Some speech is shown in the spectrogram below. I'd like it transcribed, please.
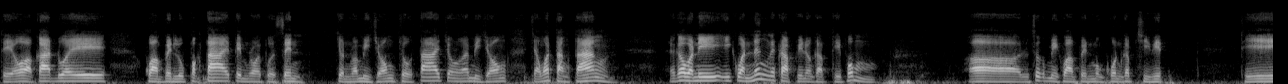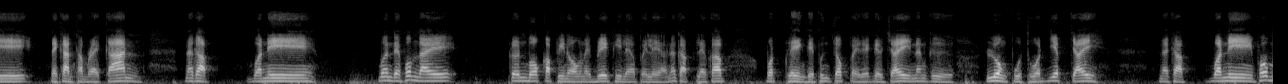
ที่ออกอากาศด้วยความเป็นลูกปักใต้เต็มร้อยเปอร์เซ็นต์จนว่ามีช่องโจใต้จนว่ามีช่องจังหวัดต่างๆแล้วก็วันนี้อีกวันหนึงนะครับพี่น้องครับที่ผม รู้สึกมีความเป็นมงคลกับชีวิต ที่ในการทำรายการนะครับ วันนี้เมื่อได้ผมได้เกริ่นบอกกับพี่น้องในเบรกที่แล้วไปแล้วนะครับแล้วครับบทเพลงที่เพิ่งจบไปเล็กเดียวใจ นั่นคือล่วงปู่ทวดเย็บใจนะครับ วันนี้ผม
